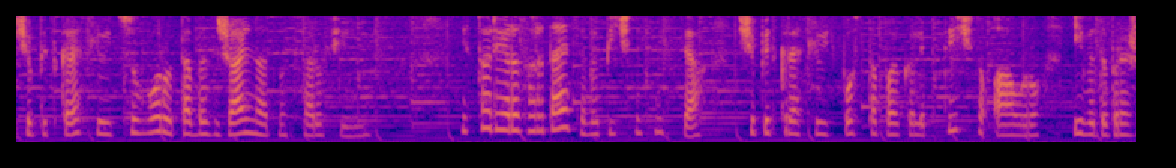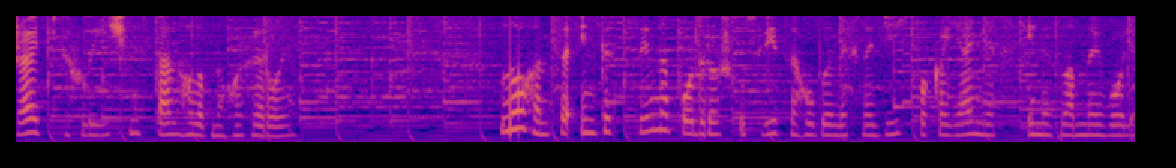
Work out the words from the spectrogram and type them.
що підкреслюють сувору та безжальну атмосферу фільму. Історія розгортається в епічних місцях, що підкреслюють постапокаліптичну ауру і відображають психологічний стан головного героя. Логан це інтенсивна подорож у світ загублених надій, покаяння і незламної волі.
